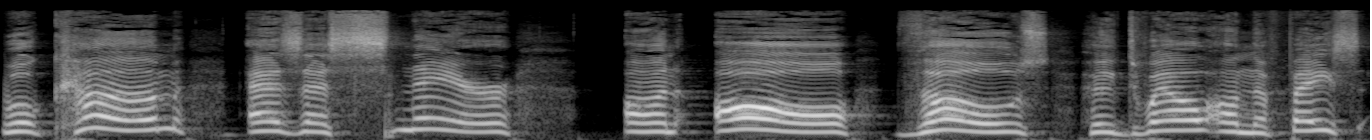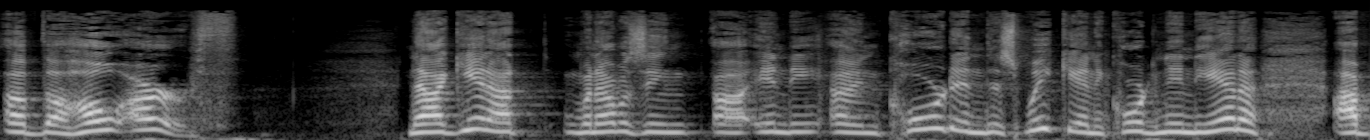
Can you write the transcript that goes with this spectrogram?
will come as a snare on all those who dwell on the face of the whole earth. Now, again, I, when I was in uh, Indi- in Corydon this weekend in Corydon, Indiana, I,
